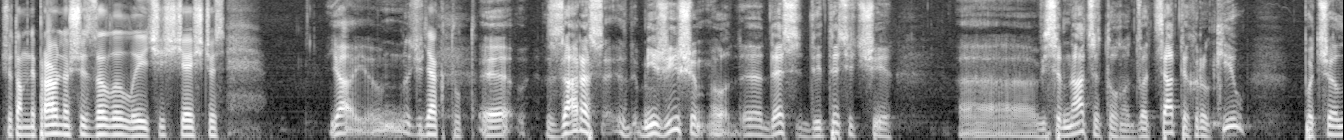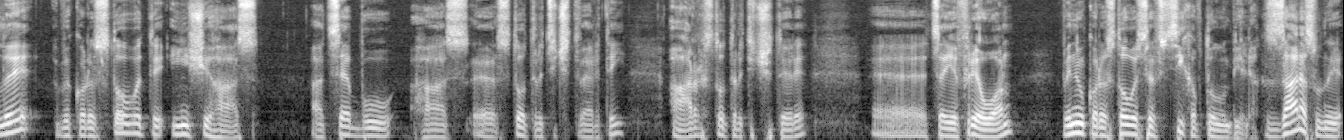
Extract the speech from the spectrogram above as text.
що там неправильно щось залили чи ще щось. Я, е, значить, Як тут? Е, Зараз, між іншим, е, десь 2018-2020 років почали використовувати інший газ. А це був газ е, 134, Ар-134, е, це є фреон. Він використовується в всіх автомобілях. Зараз вони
